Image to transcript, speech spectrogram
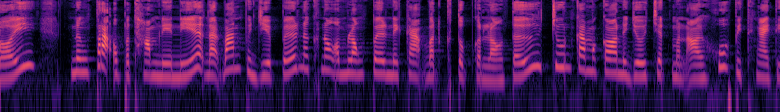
50%និងប្រាក់ឧបត្ថម្ភនានាដែលបានពន្យាពេលនៅក្នុងអំឡុងពេលនៃការបិទគប់កន្លងទៅជូនកម្មករនយោជិតមិនឲ្យហួសពីថ្ងៃទី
